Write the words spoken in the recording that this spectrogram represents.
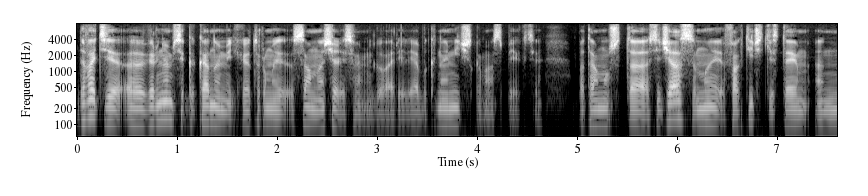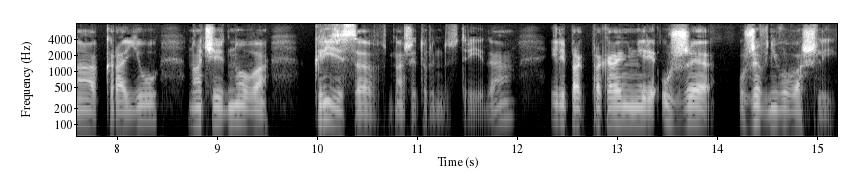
Давайте э, вернемся к экономике, о которой мы в самом начале с вами говорили, об экономическом аспекте. Потому что сейчас мы фактически стоим на краю ну, очередного кризиса в нашей туриндустрии, да? Или, по, по крайней мере, уже, уже в него вошли?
